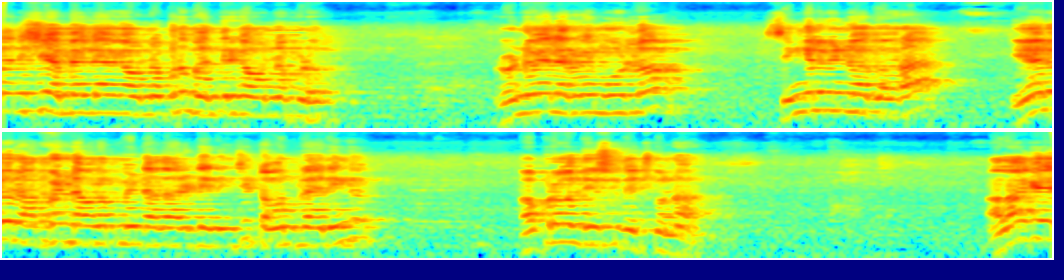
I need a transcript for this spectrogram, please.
మనిషి ఎమ్మెల్యేగా ఉన్నప్పుడు మంత్రిగా ఉన్నప్పుడు రెండు వేల ఇరవై మూడులో సింగిల్ విండో ద్వారా ఏలూరు అర్బన్ డెవలప్మెంట్ అథారిటీ నుంచి టౌన్ ప్లానింగ్ అప్రూవల్ తీసుకు తెచ్చుకున్నారు. అలాగే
